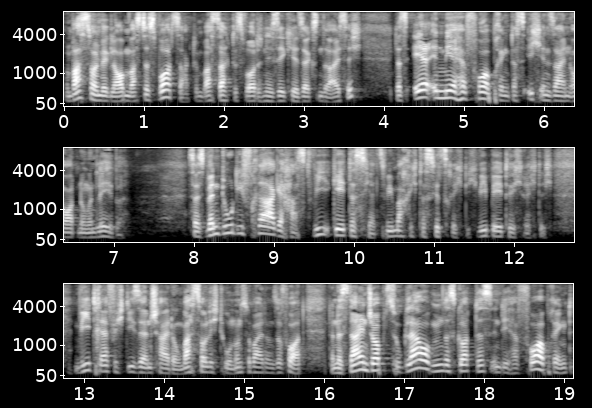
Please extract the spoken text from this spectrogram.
Und was sollen wir glauben, was das Wort sagt? Und was sagt das Wort in Ezekiel 36? Dass er in mir hervorbringt, dass ich in seinen Ordnungen lebe. Das heißt, wenn du die Frage hast, wie geht das jetzt? Wie mache ich das jetzt richtig? Wie bete ich richtig? Wie treffe ich diese Entscheidung? Was soll ich tun? Und so weiter und so fort. Dann ist dein Job zu glauben, dass Gott das in dir hervorbringt,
